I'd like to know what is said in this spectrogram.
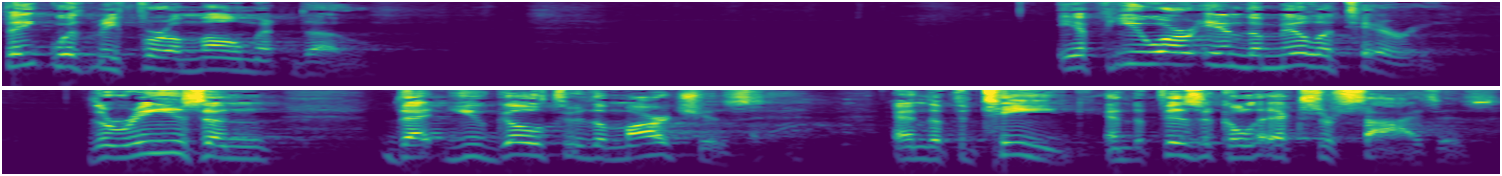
Think with me for a moment though. If you are in the military, the reason that you go through the marches and the fatigue and the physical exercises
